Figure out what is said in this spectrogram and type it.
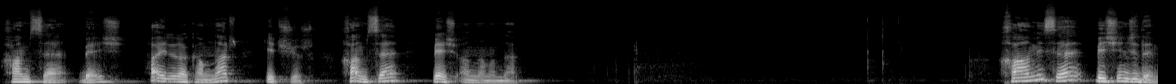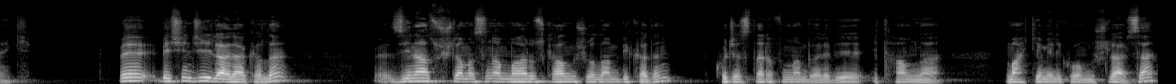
Hamse beş, hayli rakamlar geçiyor. Hamse beş anlamında. Hamise beşinci demek. Ve beşinci ile alakalı e, zina suçlamasına maruz kalmış olan bir kadın kocası tarafından böyle bir ithamla mahkemelik olmuşlarsa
